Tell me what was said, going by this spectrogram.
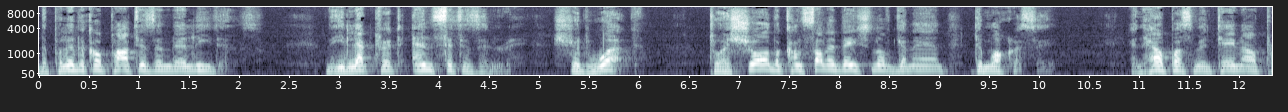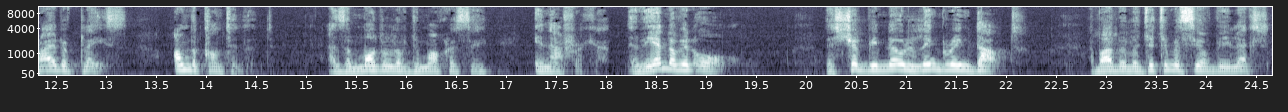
the political parties and their leaders, the electorate and citizenry, should work to assure the consolidation of Ghanaian democracy and help us maintain our pride of place on the continent as a model of democracy in Africa. At the end of it all, there should be no lingering doubt about the legitimacy of the election,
